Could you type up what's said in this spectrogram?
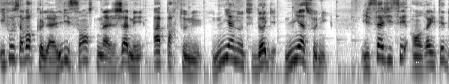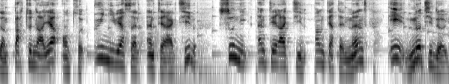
il faut savoir que la licence n'a jamais appartenu ni à Naughty Dog ni à Sony. Il s'agissait en réalité d'un partenariat entre Universal Interactive, Sony Interactive Entertainment et Naughty Dog.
